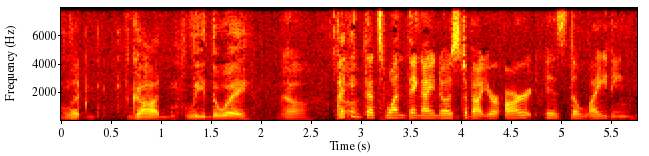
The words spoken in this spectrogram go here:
let God lead the way. Yeah. I think that's one thing I noticed about your art is the lighting.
